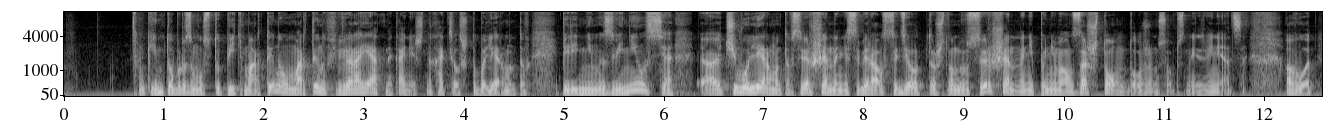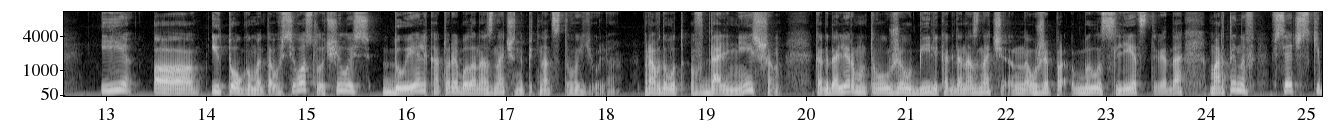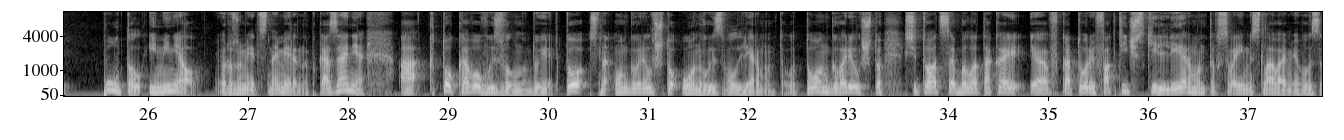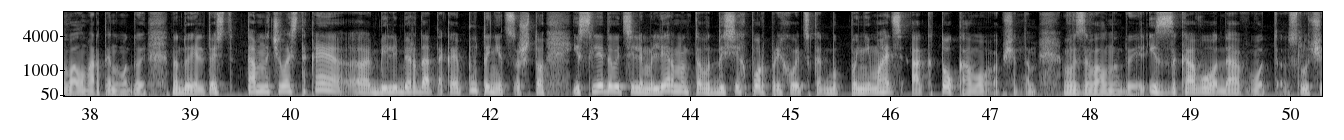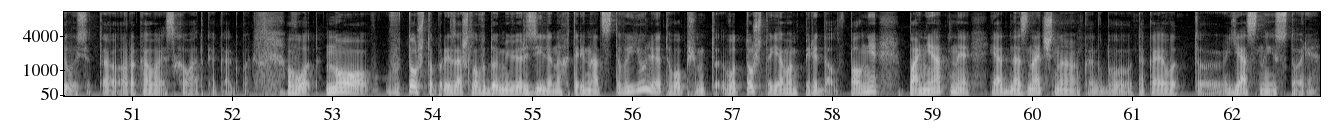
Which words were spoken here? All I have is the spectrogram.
каким-то образом уступить Мартынову. Мартынов, вероятно, конечно, хотел, чтобы Лермонтов перед ним извинился, а, чего Лермонтов совершенно не собирался делать, потому что он совершенно не понимал, за что он должен, собственно, извиняться. Вот. И э, итогом этого всего случилась дуэль, которая была назначена 15 июля. Правда, вот в дальнейшем, когда Лермонтова уже убили, когда назначено уже было следствие, да, Мартынов всячески путал и менял, разумеется, намеренно показания, а кто кого вызвал на дуэль. То он говорил, что он вызвал Лермонтова, то он говорил, что ситуация была такая, э, в которой фактически Лермонтов своими словами вызывал Мартынова на дуэль. То есть там началась такая э, билиберда, такая путаница, что исследователям Лермонтова до сих пор приходится как бы понимать, а кто кого вообще там вызывал на дуэль, из-за кого, да, вот случилась эта роковая схватка как бы. Вот. Но то, что произошло в доме Верзилиных 13 июля, это, в общем-то, вот то, что я вам передал. Вполне понятная и однозначно как бы такая вот э, ясная история.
